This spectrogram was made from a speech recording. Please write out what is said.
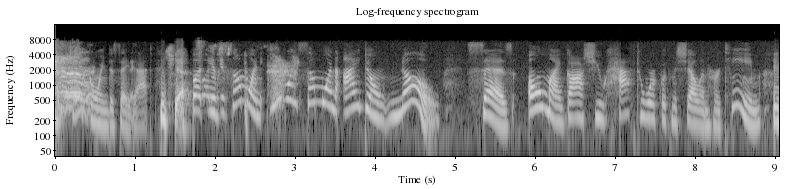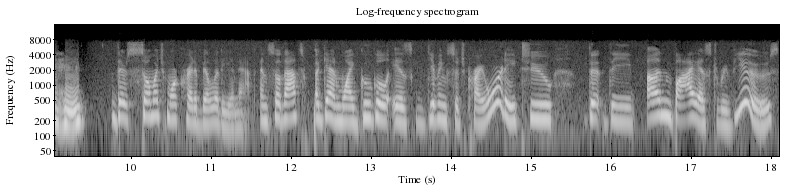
you're going to say that. Yes. But if someone, even someone I don't know, says, "Oh my gosh, you have to work with Michelle and her team," mm-hmm. there's so much more credibility in that. And so that's again why Google is giving such priority to the the unbiased reviews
